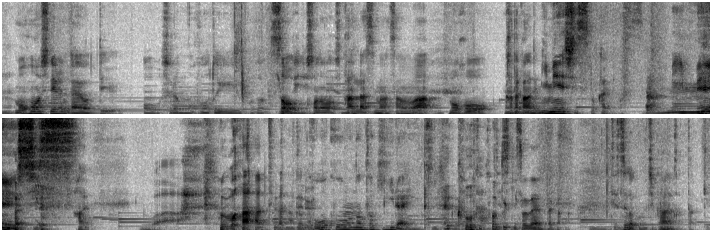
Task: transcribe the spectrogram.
うん。模倣してるんだよっていうおうそれは模倣ということそうこのパンラスマンさんは模倣カタカナでミメーシスと書いてます、ミメーシス。はい、うわう わーってなってる。高校の時以来に聞いたく高らいの校の感じです、ね、時そんなんやったかうん。哲学の時間なかったっけ、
